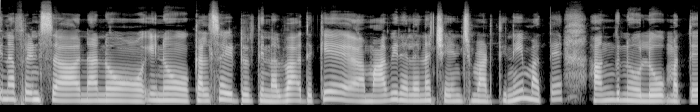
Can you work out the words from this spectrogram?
ದಿನ ಫ್ರೆಂಡ್ಸ್ ನಾನು ಏನು ಕಲಸ ಇಟ್ಟಿರ್ತೀನಲ್ವ? ಅದಕ್ಕೆ ಮಾವಿನ ಎಲೆನ ಚೇಂಜ್ ಮಾಡ್ತೀನಿ. ಮತ್ತು ಹಂಗ್ ನೂಲು ಮತ್ತು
